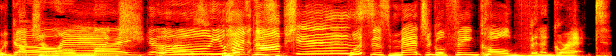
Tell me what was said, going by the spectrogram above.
we got your ranch. Oh, you What's had this- options. What's this magical thing called vinaigrette?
